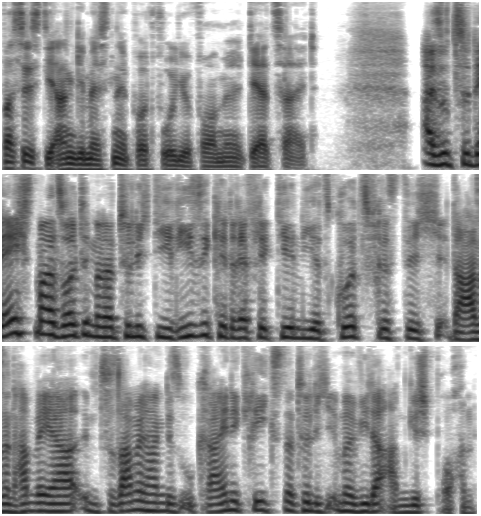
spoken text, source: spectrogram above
Was ist die angemessene Portfolioformel derzeit? Also zunächst mal sollte man natürlich die Risiken reflektieren, die jetzt kurzfristig da sind. Haben wir ja im Zusammenhang des Ukraine-Kriegs natürlich immer wieder angesprochen.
